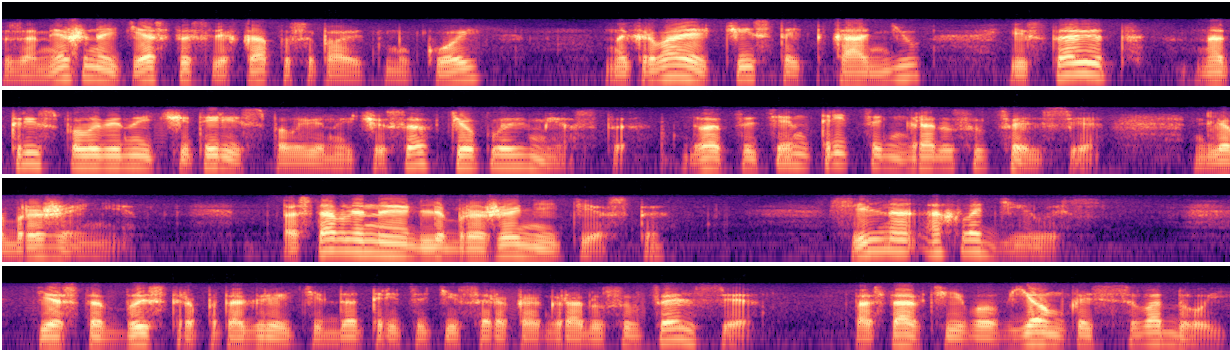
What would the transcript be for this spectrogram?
Замешанное тесто слегка посыпают мукой, накрывают чистой тканью и ставят на 3,5-4,5 часа в теплое место, 27-30 градусов Цельсия, для брожения. Поставленное для брожения тесто сильно охладилось. Тесто быстро подогрейте до 30-40 градусов Цельсия, поставьте его в емкость с водой.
